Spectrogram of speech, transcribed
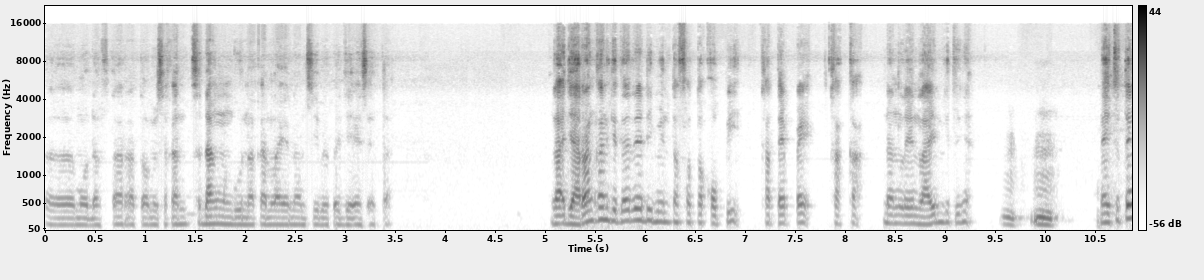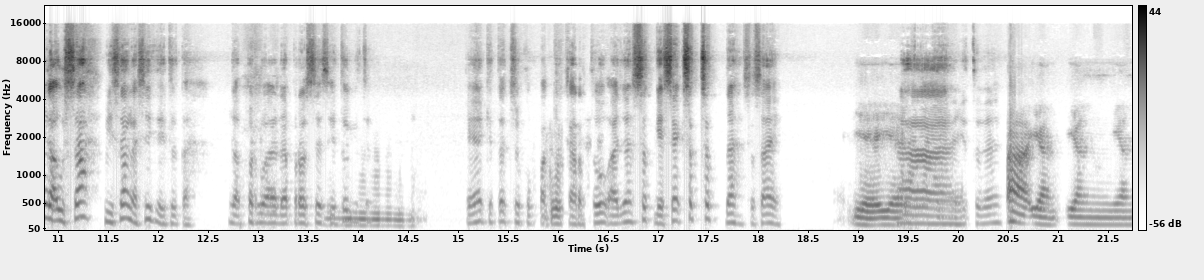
eh, mau daftar atau misalkan sedang menggunakan layanan si BPJS eta nggak jarang kan kita dia diminta fotokopi KTP kakak dan lain-lain gitunya Hmm. Nah itu teh nggak usah bisa nggak sih itu tah nggak perlu ada proses itu gitu kayak kita cukup pakai kartu aja set gesek set set dah selesai Iya, iya. nah itu kan Ah, yang yang yang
